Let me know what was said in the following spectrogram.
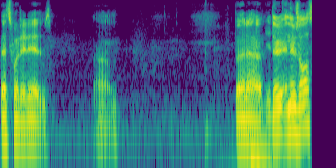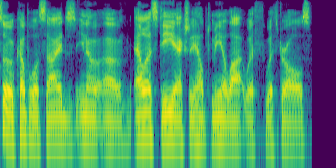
that's what it is. Um, but uh, there and there's also a couple of sides. You know, uh, LSD actually helped me a lot with withdrawals.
